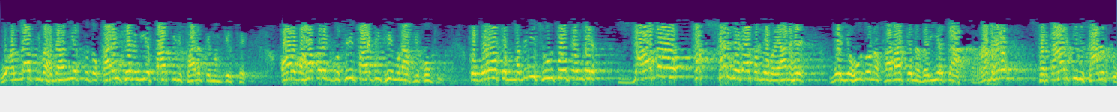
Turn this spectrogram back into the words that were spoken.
وہ اللہ کی وحدانیت کو تو قائم تھے، نبی پاک کی رسالت کے منکر تھے۔ اور وہاں پر ایک دوسری پارٹی تھی منافقوں کی۔ تو گویا کہ مدنی صورتوں کے اندر زیادہ اکثر جگہ پر جو بیان ہے وہ یہود و نصارہ کے نظریے کا رد ہے، سرکار کی رسالت کو،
